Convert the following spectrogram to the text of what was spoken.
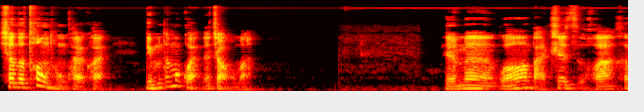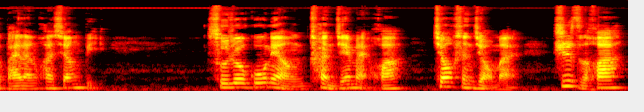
香得痛痛快快，你们他妈管得着吗？”人们往往把栀子花和白兰花相比。苏州姑娘串街卖花，娇声叫卖：“栀子花，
